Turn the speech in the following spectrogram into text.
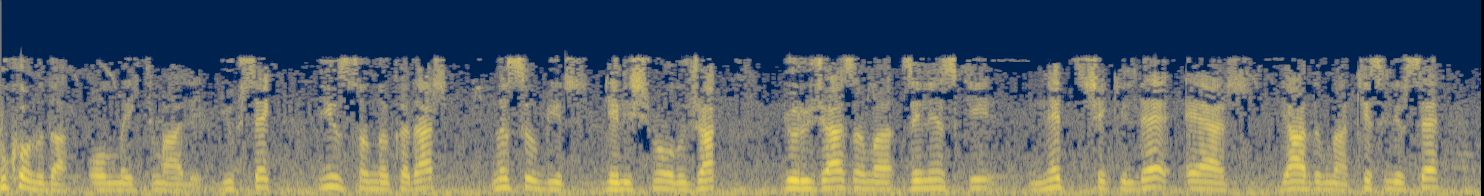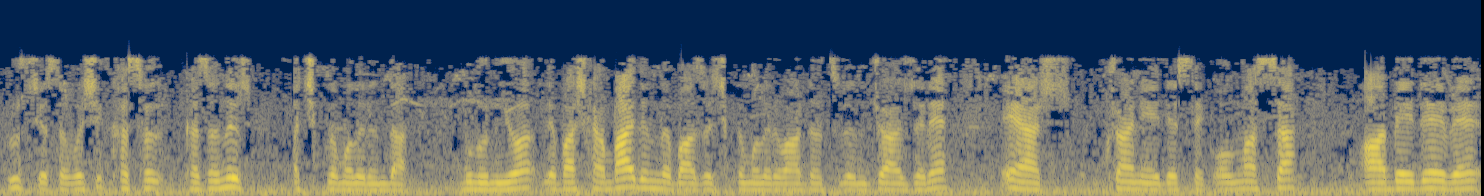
bu konuda olma ihtimali yüksek. Yıl sonuna kadar nasıl bir gelişme olacak göreceğiz ama Zelenski net şekilde eğer yardımlar kesilirse Rusya savaşı kazanır açıklamalarında bulunuyor ve Başkan Biden'ın da bazı açıklamaları vardı hatırlanacağı üzere. Eğer Ukrayna'ya destek olmazsa ABD ve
